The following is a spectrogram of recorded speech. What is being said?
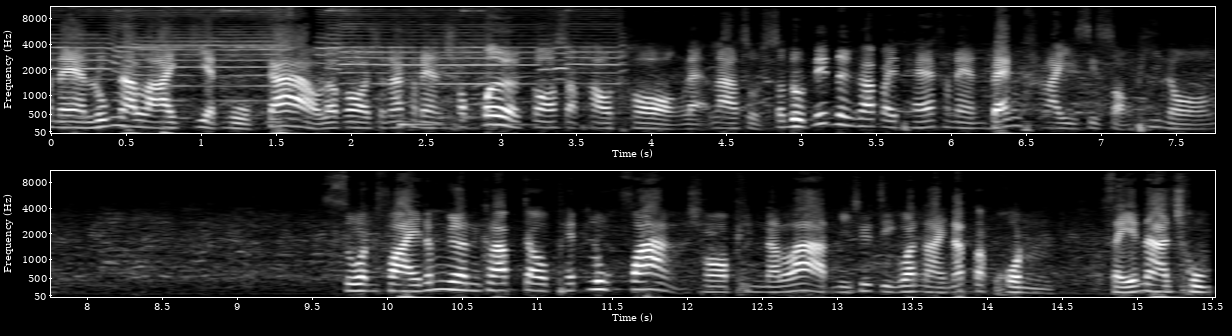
คะแนนลุงนาลายเกียรติหมู่9แล้วก็ชนะคะแนนช็อปเปอร์กอสะเพาทอง และล่าสุดสะดุดนิดนึงครับไปแพ้คะแนนแบงค์ไทยสิทธิ์สองพี่น้อง ส่วนฝ่ายน้ำเงินครับ เจ้าเพชรลูกฟ้าง ชอพินนาราช มีชื่อจริงว่านายนัตพล เสนาชุม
